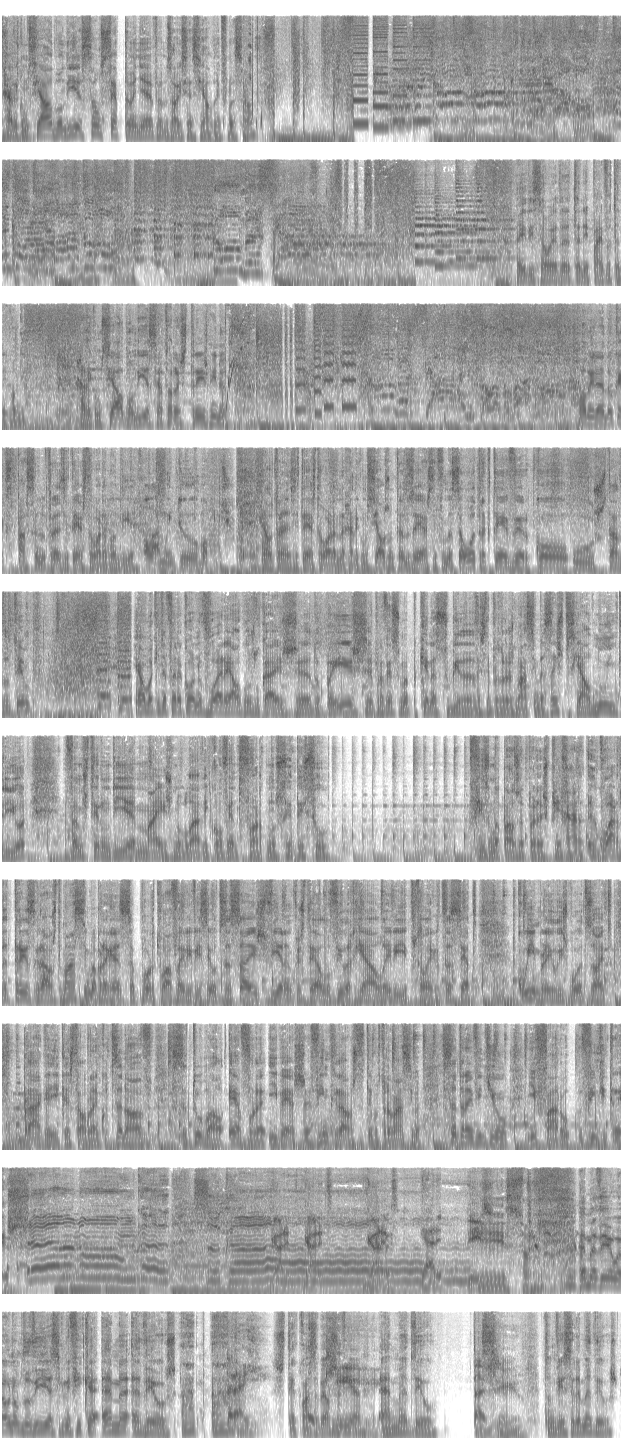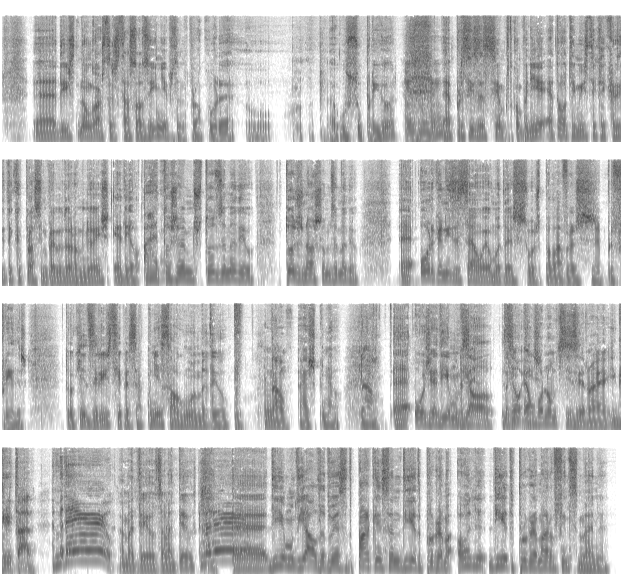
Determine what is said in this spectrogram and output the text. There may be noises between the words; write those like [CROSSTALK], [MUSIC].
Rádio Comercial, bom dia, são 7 da manhã, vamos ao essencial da informação. A edição é da Tânia Paiva. Tânia, bom dia. Rádio Comercial, bom dia, 7 horas 3 minutos. Paulo Miranda, o que é que se passa no trânsito a esta hora? Bom dia. Olá, muito bom. É o trânsito a esta hora na Rádio Comercial. Juntamos a esta informação outra que tem a ver com o estado do tempo. É uma quinta-feira com nevoeiro em alguns locais eh, do país. Prevê-se uma pequena subida das temperaturas máximas, em especial no interior. Vamos ter um dia mais nublado e com vento forte no centro e sul. Fiz uma pausa para espirrar. Guarda 13 graus de máxima, Bragança, Porto, Aveiro e Viseu 16, Viana do Castelo, Vila Real, Leiria e Porto Alegre 17, Coimbra e Lisboa 18, Braga e Castelo Branco 19, Setúbal, Évora e Beja 20 graus de temperatura máxima, Santarém 21 e Faro 23. Got it. It. Isso. [LAUGHS] Amadeu é o nome do dia, significa ama a Deus. Ah, ah Peraí. Isto é quase a Bel? Xavier. Amadeu. Tá giro. Então devia ser Amadeus. Uh, diz que não gosta de estar sozinha e, portanto, procura o, o superior. Uhum. Uh, precisa sempre de companhia. É tão otimista que acredita que o próximo prémio de Euro Milhões é dele. Ah, então chamamos todos Amadeu. Todos nós somos Amadeu. Uh, organização é uma das suas palavras eh, preferidas. Estou aqui a dizer isto e a pensar, conheço algum Amadeu? Não. Acho que não. Não. Uh, hoje é dia Mas, é, mundial. mas é, um- é um bom nome de dizer, não é? E gritar. Amadeu! Amadeus, Amadeus. Amadeus! Uh, dia Mundial da Doença de Parkinson, dia de programar. Olha, dia de programar o fim de semana.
